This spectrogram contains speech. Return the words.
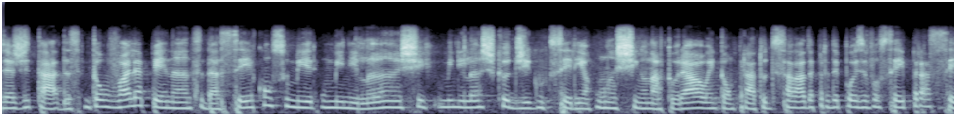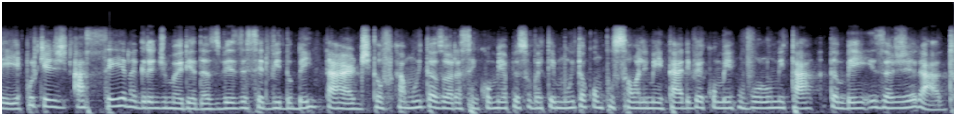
e agitadas. Então vale a pena antes da ceia consumir um mini lanche, um mini lanche que eu digo que seria um lanchinho natural, então um prato de salada para depois você ir para a ceia, porque a ceia na grande maioria das vezes é servido bem tarde. Então ficar muitas horas sem comer, a pessoa vai ter muita compulsão alimentar e vai comer, o volume tá também exagerado.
